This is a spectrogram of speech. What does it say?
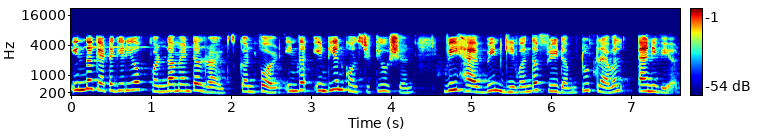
in the category of fundamental rights conferred in the indian constitution we have been given the freedom to travel anywhere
